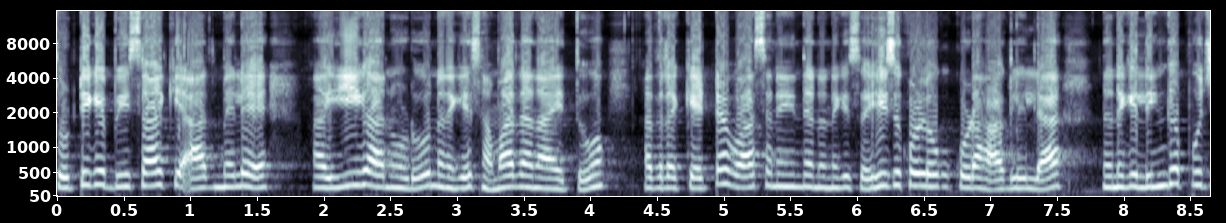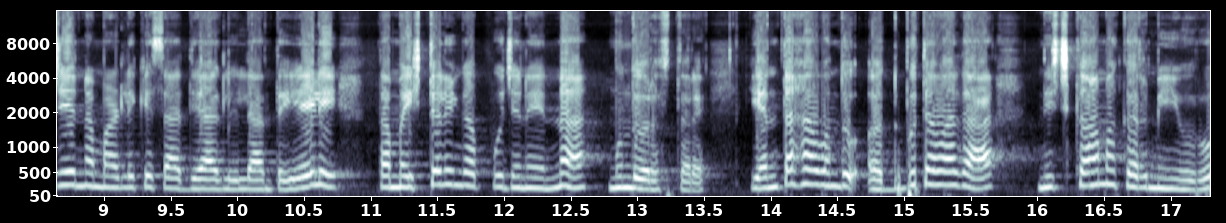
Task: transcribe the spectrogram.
ತೊಟ್ಟಿಗೆ ಬೀಸಾಕಿ ಆದಮೇಲೆ ಈಗ ನೋಡು, ನನಗೆ ಸಮಾಧಾನ ಆಯಿತು. ಅದರ ಕೆಟ್ಟ ವಾಸನೆಯಿಂದ ನನಗೆ ಸಹಿಸಿಕೊಳ್ಳೋಕ್ಕೂ ಕೂಡ ಆಗಲಿಲ್ಲ. ನನಗೆ ಲಿಂಗ ಪೂಜೆಯನ್ನು ಮಾಡಲಿಕ್ಕೆ ಸಾಧ್ಯ ಆಗಲಿಲ್ಲ ಅಂತ ಹೇಳಿ ತಮ್ಮ ಇಷ್ಟಲಿಂಗ ಪೂಜನೆಯನ್ನು ಮುಂದುವರಿಸ್ತಾರೆ. ಎಂತಹ ಒಂದು ಅದ್ಭುತವಾದ ನಿಷ್ಕಾಮ ಕರ್ಮಿ ಇವರು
